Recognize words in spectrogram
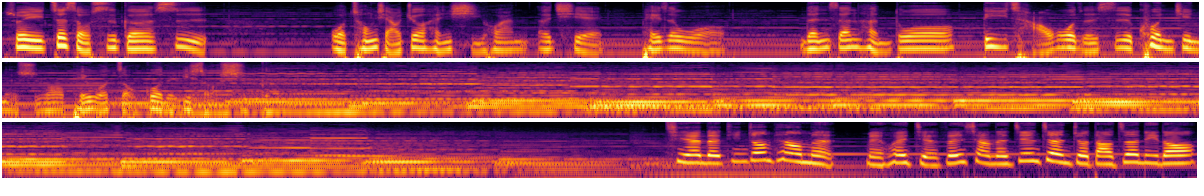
所以这首诗歌是我从小就很喜欢，而且陪着我人生很多低潮或者是困境的时候陪我走过的一首诗歌。亲爱的听众朋友们，美惠姐分享的见证就到这里喽。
